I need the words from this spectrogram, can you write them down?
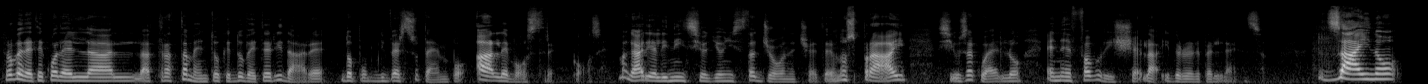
troverete qual è il trattamento che dovete ridare dopo diverso tempo alle vostre cose. Magari all'inizio di ogni stagione, eccetera. Uno spray, si usa quello e ne favorisce la idrorepellenza. Zaino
